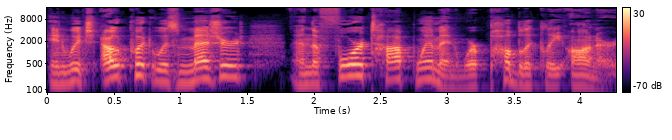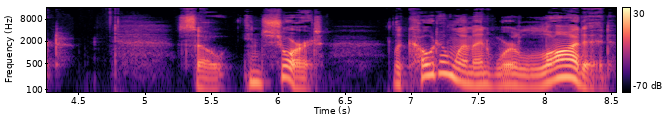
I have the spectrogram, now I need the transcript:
in which output was measured and the four top women were publicly honored. So, in short, Lakota women were lauded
